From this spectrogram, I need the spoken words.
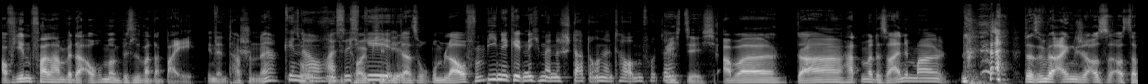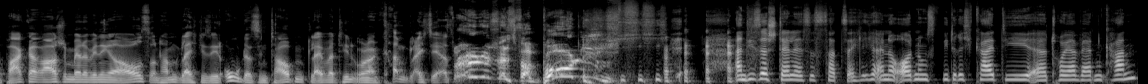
Auf jeden Fall haben wir da auch immer ein bisschen was dabei in den Taschen, ne? Genau, so also ich gehe- da so rumlaufen. Biene geht nicht mehr in eine Stadt ohne Taubenfutter. Richtig, aber da hatten wir das eine Mal, da sind wir eigentlich aus, aus der Parkgarage mehr oder weniger raus und haben gleich gesehen, oh, das sind Tauben, gleich was hin und dann kam gleich der erste, Das ist verboten! An dieser Stelle ist es tatsächlich eine Ordnungswidrigkeit, die äh, teuer werden kann.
